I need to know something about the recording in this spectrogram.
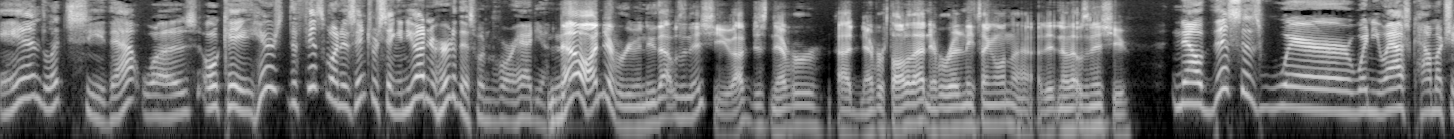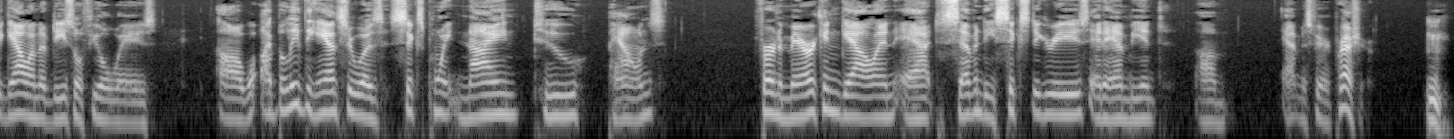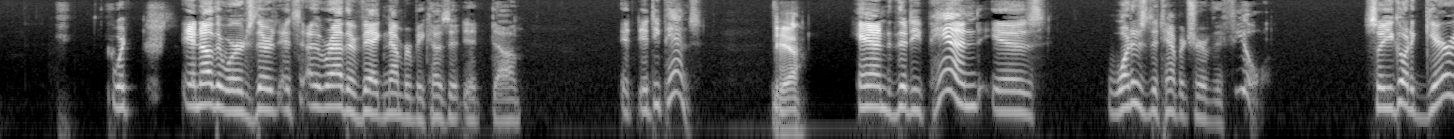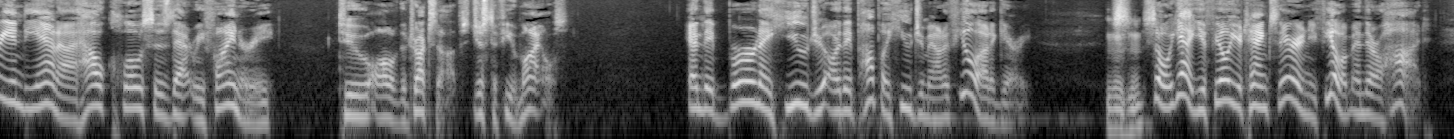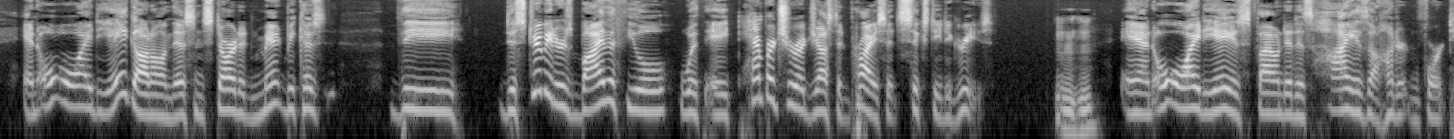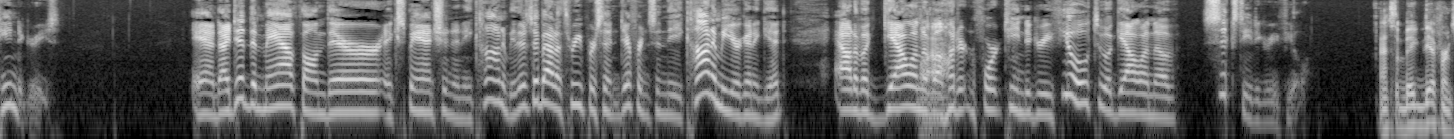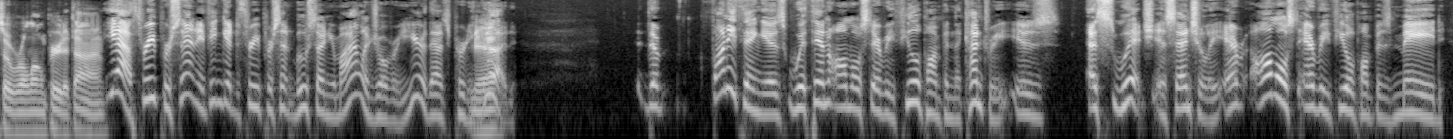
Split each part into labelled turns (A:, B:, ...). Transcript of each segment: A: And let's see, that was okay. Here's the fifth one is interesting, and you hadn't heard of this one before, had you?
B: No, I never even knew that was an issue. I've just never, I'd never thought of that. Never read anything on that. I didn't know that was an issue.
A: Now, this is where when you ask how much a gallon of diesel fuel weighs, uh, I believe the answer was 6.92 pounds for an American gallon at 76 degrees at ambient um, atmospheric pressure.
B: Mm.
A: What, in other words, there it's a rather vague number because it it um, it, it depends.
B: Yeah,
A: and the depend is what is the temperature of the fuel. So you go to Gary, Indiana. How close is that refinery to all of the truck stops? Just a few miles. And they burn a huge, or they pump a huge amount of fuel out of Gary.
B: Mm-hmm.
A: So yeah, you fill your tanks there and you feel them and they're hot. And OOIDA got on this and started because the distributors buy the fuel with a temperature adjusted price at 60 degrees.
B: Mm-hmm.
A: And OOIDA has found it as high as 114 degrees. And I did the math on their expansion and economy. There's about a 3% difference in the economy you're going to get out of a gallon wow. of 114 degree fuel to a gallon of 60 degree fuel.
B: That's a big difference over a long period of time.
A: Yeah, 3%. If you can get a 3% boost on your mileage over a year, that's pretty yeah. good. The funny thing is, within almost every fuel pump in the country is a switch, essentially. Every, almost every fuel pump is made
